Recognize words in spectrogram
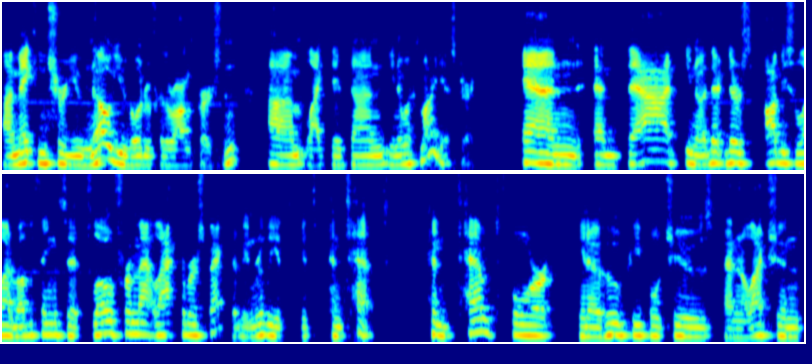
uh, making sure you know you voted for the wrong person, um, like they've done, you know, with my district and and that you know there, there's obviously a lot of other things that flow from that lack of respect. I mean really it's it's contempt. Contempt for you know who people choose at an election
